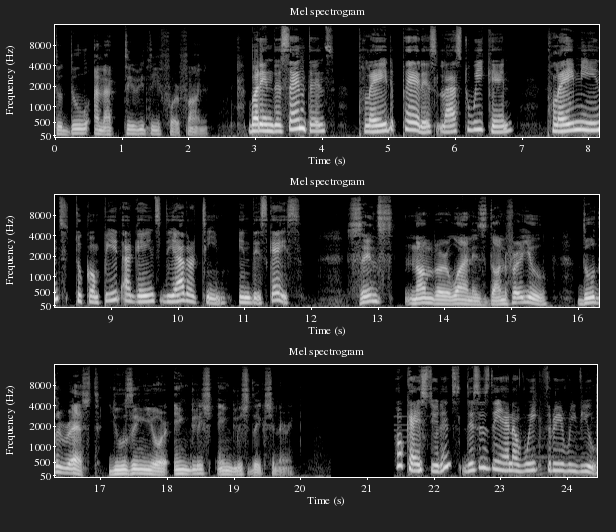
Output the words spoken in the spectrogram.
to do an activity for fun. But in the sentence, played Perez last weekend, play means to compete against the other team, in this case. Since number one is done for you, do the rest using your English English dictionary. Okay, students, this is the end of week three review.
